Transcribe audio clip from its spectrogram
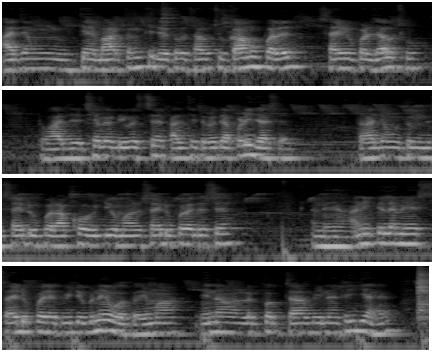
આજે હું ક્યાંય બહાર તો નથી જતો જાઉં છું કામ ઉપર જ, સાઈડ ઉપર જાઉં છું. તો આજે છેલ્લો દિવસ છે, કાલથી તો રજા પડી જશે. તો આજે હું તમને સાઈડ ઉપર આખો વીડિયો મારો સાઈડ ઉપર જ હશે. અને આની પહેલાં મેં સાઈડ ઉપર એક વીડિયો બનાવ્યો હતો, એમાં એના લગભગ ચાર મહિના થઈ ગયા છે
